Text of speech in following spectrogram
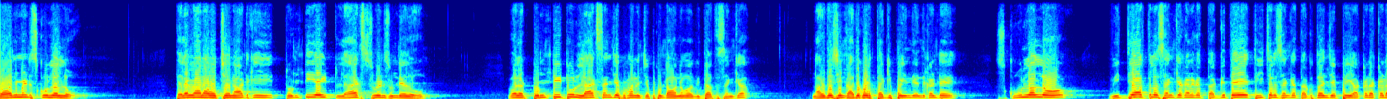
గవర్నమెంట్ స్కూళ్ళల్లో తెలంగాణ వచ్చే నాటికి ట్వంటీ ఎయిట్ ల్యాక్స్ స్టూడెంట్స్ ఉండేదో ఇవాళ ట్వంటీ టూ ల్యాక్స్ అని చెప్పి మనం చెప్పుకుంటా ఉన్నాము విద్యార్థి సంఖ్య? నాకు తెలిసి ఇంకా అది కూడా తగ్గిపోయింది. ఎందుకంటే స్కూళ్ళల్లో విద్యార్థుల సంఖ్య కనుక తగ్గితే టీచర్ల సంఖ్య తగ్గుతుందని చెప్పి అక్కడక్కడ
